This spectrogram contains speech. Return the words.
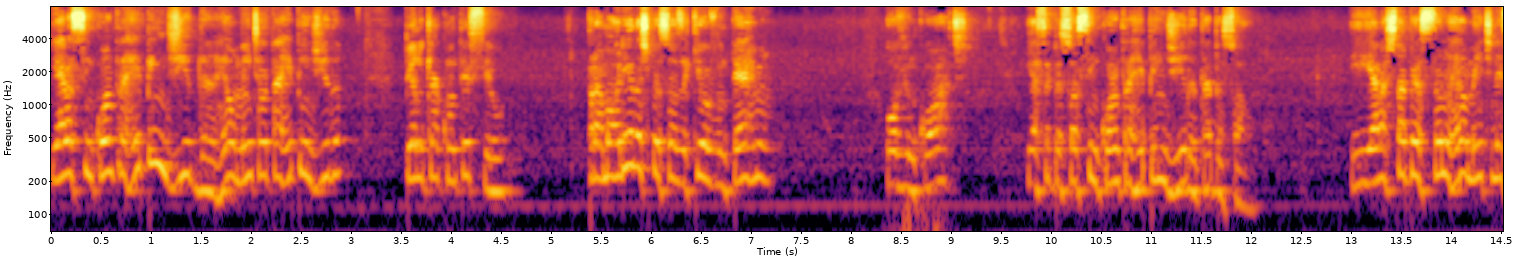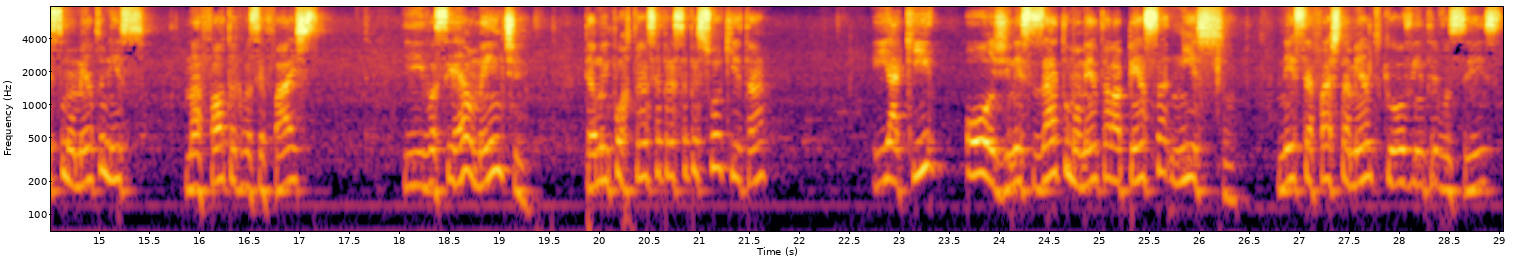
E ela se encontra arrependida. Realmente ela está arrependida pelo que aconteceu. Para a maioria das pessoas aqui houve um término, houve um corte, e essa pessoa se encontra arrependida, tá, pessoal? E ela está pensando realmente nesse momento nisso, na falta que você faz, e você realmente tem uma importância para essa pessoa aqui, tá? E aqui, hoje, nesse exato momento, ela pensa nisso, nesse afastamento que houve entre vocês.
